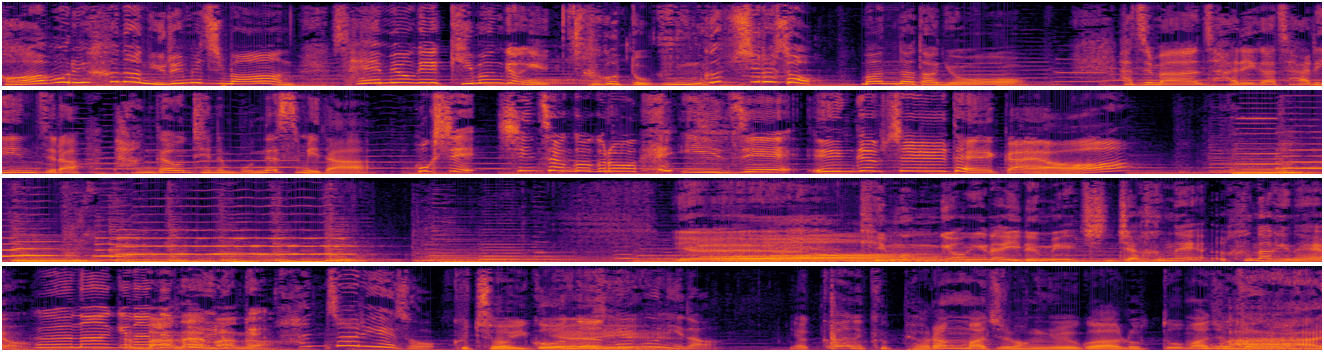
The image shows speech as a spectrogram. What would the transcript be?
아무리 흔한 이름이지만 세 명의 김은경이 그것도 응급실에서 만나다뇨. 하지만 자리가 자리인지라 반가운 티는 못 냈습니다. 혹시 신청곡으로 이지의 응급실 될까요? 예. 김은경이나 이름이 진짜 흔해, 흔하긴 해요. 흔하긴 한데 많아요, 또 이렇게 많아. 한 자리에서 그쵸. 이거는 예, 세 예. 분이나. 약간 그 벼락 맞을 확률과 로또 맞을 맞아요. 확률. 아,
